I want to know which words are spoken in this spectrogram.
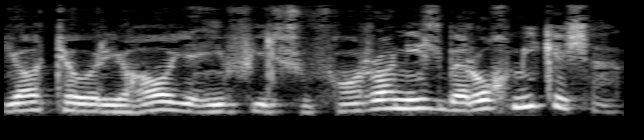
یا تئوری های این فیلسوفان را نیز به رخ می‌کشند.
